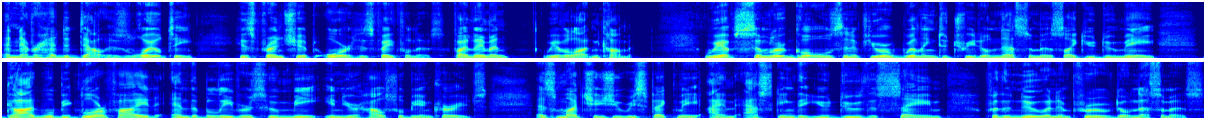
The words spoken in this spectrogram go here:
and never had to doubt his loyalty, his friendship, or his faithfulness. Philemon, we have a lot in common. We have similar goals, and if you are willing to treat Onesimus like you do me, God will be glorified and the believers who meet in your house will be encouraged. As much as you respect me, I am asking that you do the same for the new and improved Onesimus.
